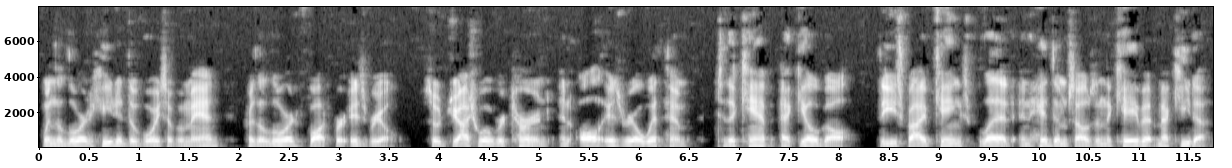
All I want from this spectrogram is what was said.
when the Lord heeded the voice of a man, for the Lord fought for Israel. So Joshua returned, and all Israel with him, to the camp at Gilgal. These five kings fled and hid themselves in the cave at Makkedah.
